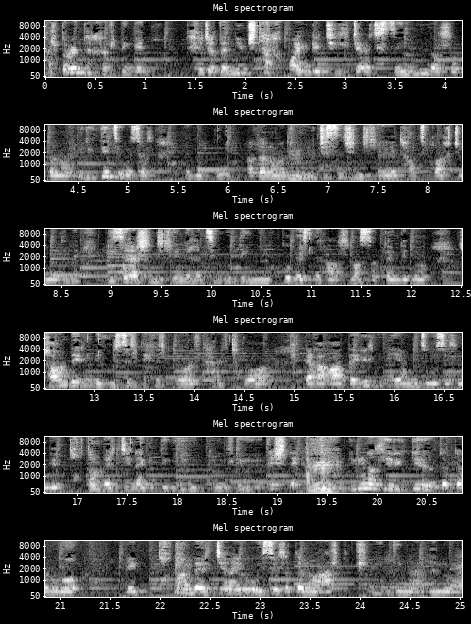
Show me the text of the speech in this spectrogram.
халдварын тархалд ингээд дахиж одоо нэмж тарахгүй ингэж хэлж байгаа ч гэсэн энэ нь бол одоо нөгөө иргэдийн зүгээс бол яг үгүй. Одоо нөгөө төрүүлжсэн шинжилгээгээ тооцохгүй байх юм уу тийм ээ. PCR шинжилгээнийхээ цэгүүдийг нэмэхгүй байсныхаа улмаас одоо ингээд нөгөө тоон дээр нэг өсөл дахилт бууралт харагдахгүй байгаагаа одоо эрүүл мэндийн яамны зүгээс бол ингээд тогтоон барьж ийна гэдэг ийм дүгнэлтийг хийгээд байна шүү дээ. Энэ нь бол иргэдийн хувьд одоо нөгөө яг тогтоон барьж байгаа юу эсвэл одоо нөгөө алдлагын тийм арга нөгөө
